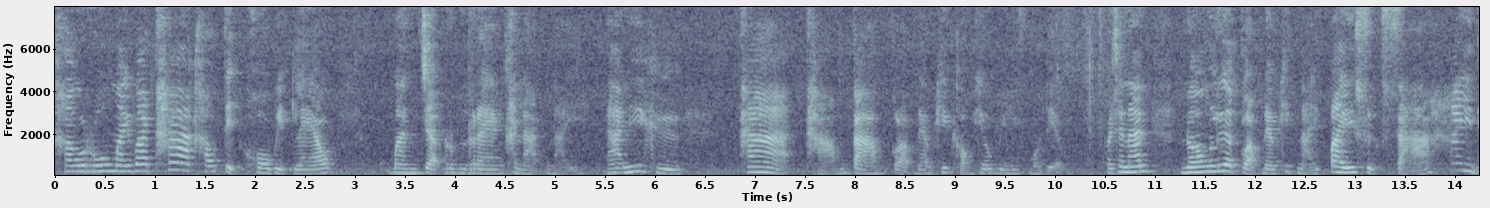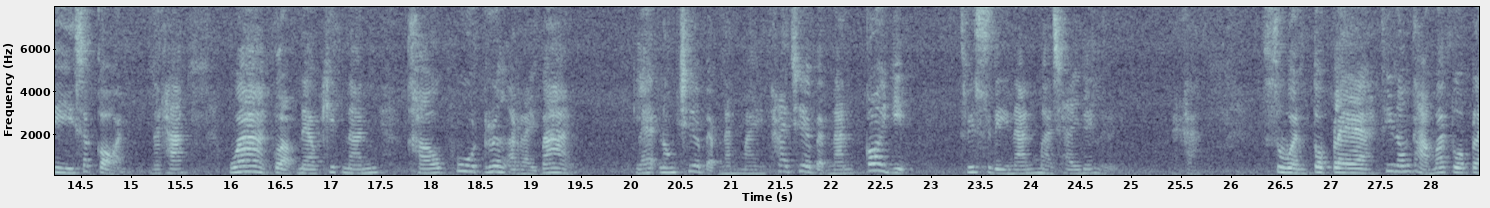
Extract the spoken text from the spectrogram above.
เขารู้ไหมว่าถ้าเขาติดโควิดแล้ว มันจะรุนแรงขนาดไหนนะนี่คือถ้าถามตามกรอบแนวคิดของ Health Belief Model เพราะฉะนั้นน้องเลือกกรอบแนวคิดไหนไปศึกษาให้ดีซะก่อนนะคะ ว่ากรอบแนวคิดนั้นเขาพูดเรื่องอะไรบ้าง และน้องเชื่อแบบนั้นไหม ถ้าเชื่อแบบนั้นก็หยิบทฤษฎีนั้นมาใช้ได้เลยนะคะ ส่วนตัวแปรที่น้องถามว่าตัวแปร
